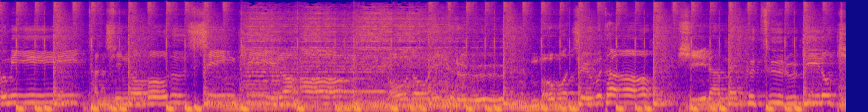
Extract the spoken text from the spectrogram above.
海立ち上る蜃気楼踊り来るモモチューブとひらめく剣の切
